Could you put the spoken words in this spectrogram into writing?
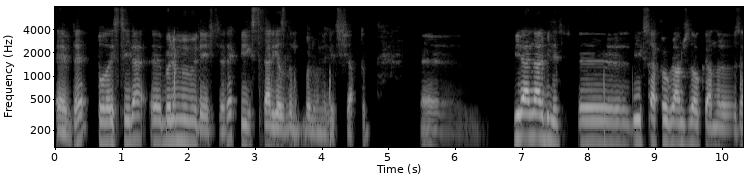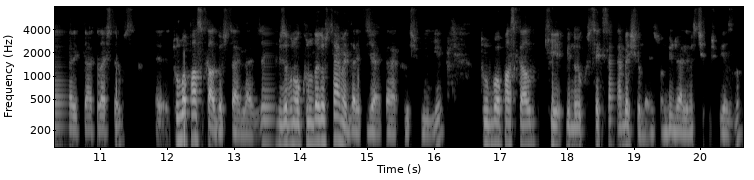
evde. Dolayısıyla e, bölümümü değiştirerek bilgisayar yazılım bölümüne geçiş yaptım. E, bilenler bilir. E, bilgisayar programcılığı okuyanlar özellikle arkadaşlarımız. E, Turbo Pascal gösterdiler bize. Bize bunu okulda göstermediler ticaretle alakalı hiçbir bilgi. Turbo Pascal ki 1985 yılında en son güncellemesi çıkmış bir yazılım.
